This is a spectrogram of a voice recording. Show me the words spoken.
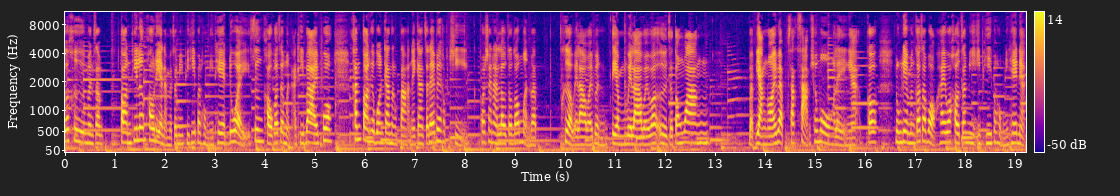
ก็คือมันจะตอนที่เริ่มเข้าเรียนอะมันจะมีพิธีปฐมนิเทศด้วย ซึ่งเขาก็จะเหมือนอธิบาย พวกขั้นตอนกระบวนการต่างๆ ในการจะได้ใบขับขี่ เพราะฉะนั้นเราจะต้องเหมือนแบบเผื่อเวลาไว้เหมือนเตรียมเวลาไว้ว่าเออจะต้องว่างแบบอย่างน้อยแบบสัก 3 ชั่วโมงอะไรอย่างเงี้ย ก็โรงเรียนมันก็จะบอกให้ว่าเขาจะมีอีพีปฐมนิเทศเนี่ย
